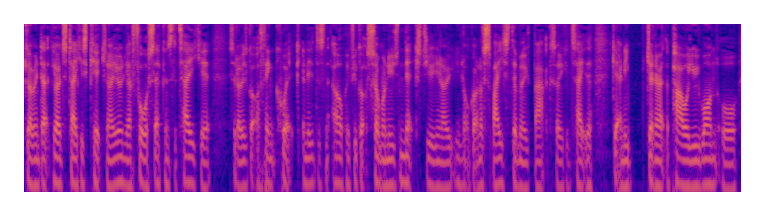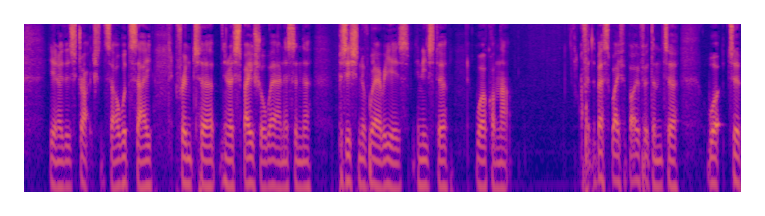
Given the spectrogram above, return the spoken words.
going da- going to take his kick, you know, you only have four seconds to take it, so he's got to think quick, and it doesn't help if you've got someone who's next to you. You know, you've not got enough space to move back, so you can take the get any generate the power you want, or you know, the distraction. So I would say for him to you know spatial awareness and the position of where he is, he needs to work on that. I think the best way for both of them to work to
